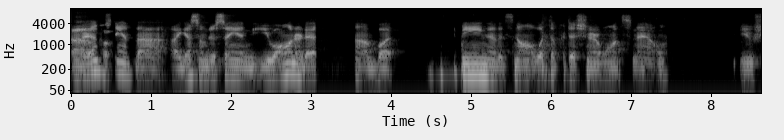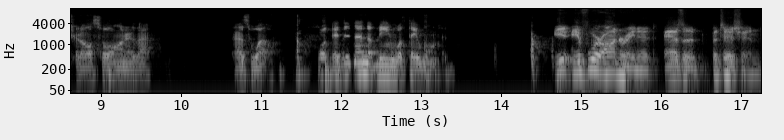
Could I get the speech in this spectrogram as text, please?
I Um, understand that. I guess I'm just saying you honored it, um, but being that it's not what the petitioner wants now, you should also honor that as well. Well- It didn't end up being what they wanted. if we're honoring it as a petition,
